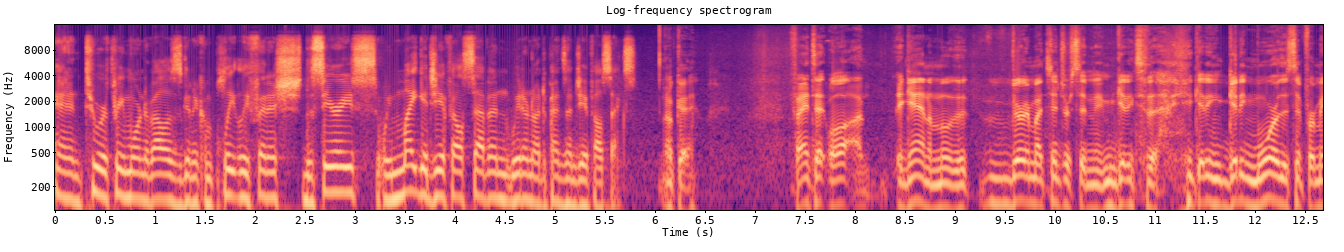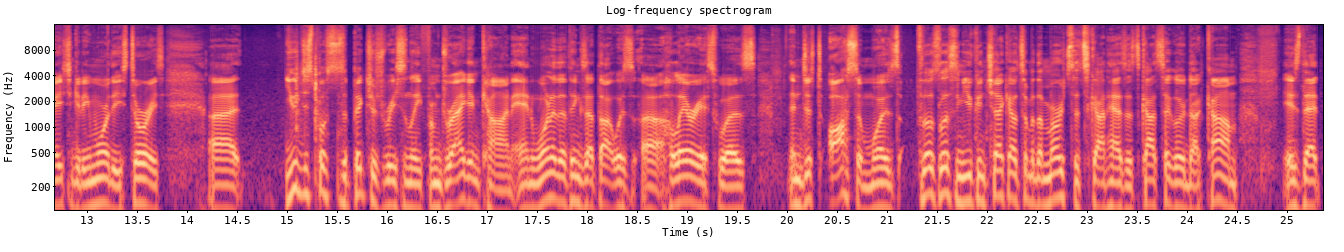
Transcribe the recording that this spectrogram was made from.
and two or three more novellas is going to completely finish the series. We might get GFL seven. We don't know. It depends on GFL six. Okay. Fantastic. Well, again, I'm very much interested in getting to the getting getting more of this information, getting more of these stories. Uh, You just posted some pictures recently from Dragon Con, and one of the things I thought was uh, hilarious was, and just awesome was, for those listening, you can check out some of the merch that Scott has at scottsigler.com, is that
